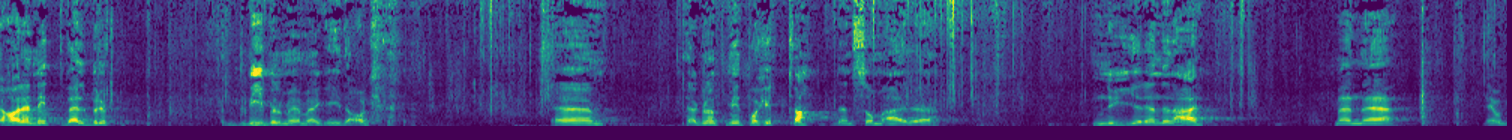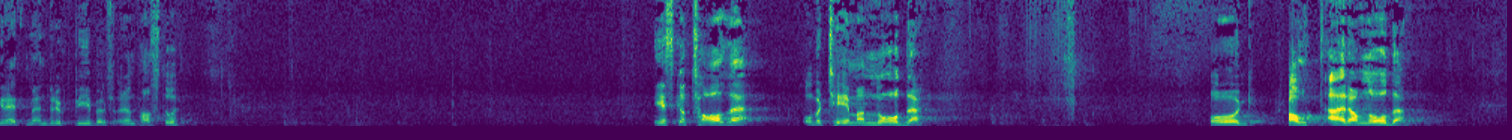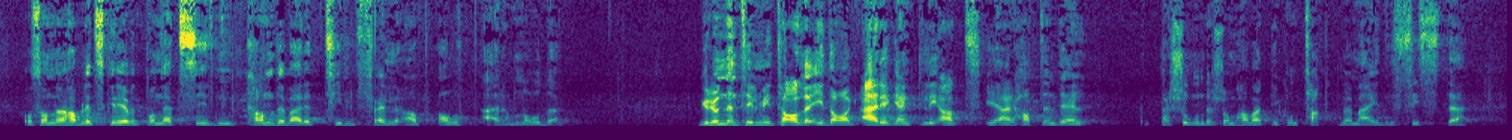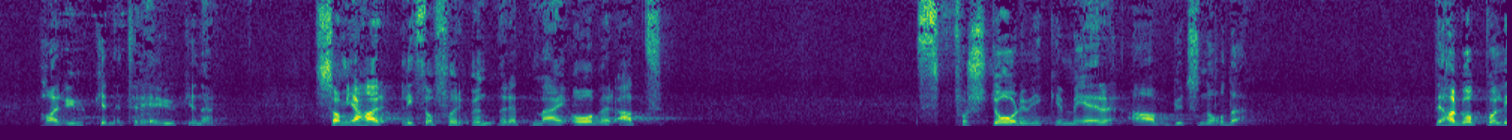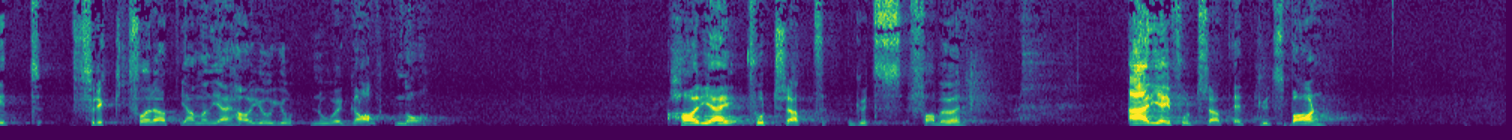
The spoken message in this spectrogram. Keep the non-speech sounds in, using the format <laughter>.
Jeg har en litt velbrukt bibel med meg i dag. Eh, Jeg har glemt min på hytta, den som er eh, nyere enn den her. Men eh, det er jo greit med en brukt bibel for en pastor. Jeg skal tale over temaet nåde. Og alt er av nåde. Og som det har blitt skrevet på nettsiden, kan det være tilfelle at alt er av nåde. Grunnen til min tale i dag er egentlig at jeg har hatt en del personer som har vært i kontakt med meg de siste par ukene, tre ukene, som jeg har liksom forundret meg over at Forstår du ikke mer av Guds nåde? Det har gått på litt frykt for at ja, men jeg har jo gjort noe galt nå. Har jeg fortsatt Guds favør? Er jeg fortsatt et Guds barn?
